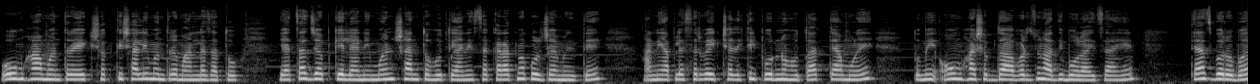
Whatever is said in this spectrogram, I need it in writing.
ओम हा मंत्र एक शक्तिशाली मंत्र मानला जातो. याचा जप केल्याने मन शांत होते आणि सकारात्मक ऊर्जा मिळते. आणि आपल्या सर्व इच्छा देखील पूर्ण होतात. त्यामुळे तुम्ही ओम हा शब्द आवर्जून आधी बोलायचा आहे. त्याचबरोबर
